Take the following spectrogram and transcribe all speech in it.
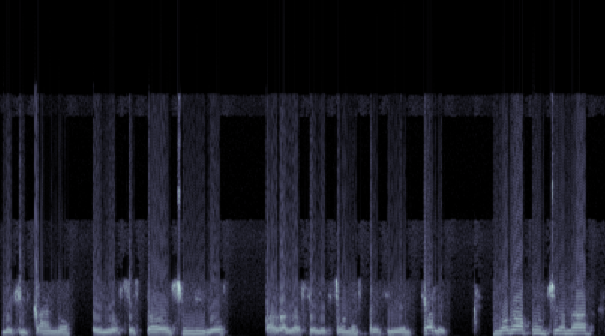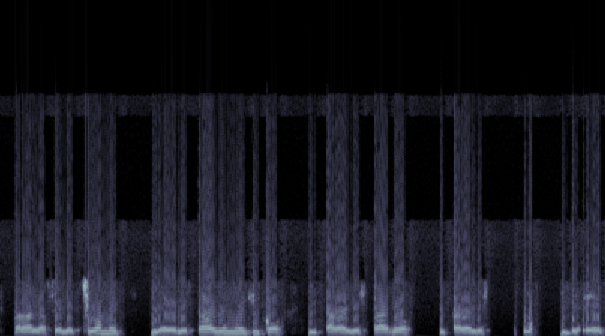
mexicano en los Estados Unidos para las elecciones presidenciales. No va a funcionar para las elecciones del Estado de México y para el Estado y para el Estado de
